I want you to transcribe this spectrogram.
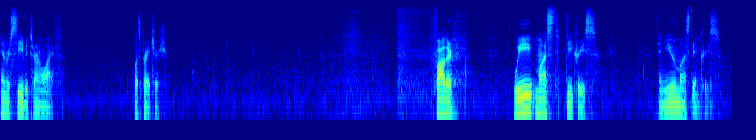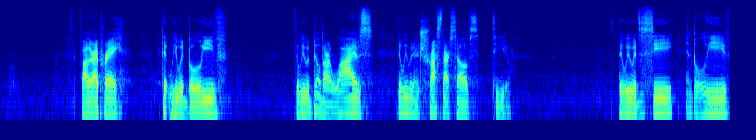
and receive eternal life? Let's pray, church. Father, we must decrease, and you must increase. Father, I pray that we would believe that we would build our lives, that we would entrust ourselves to you, that we would see and believe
